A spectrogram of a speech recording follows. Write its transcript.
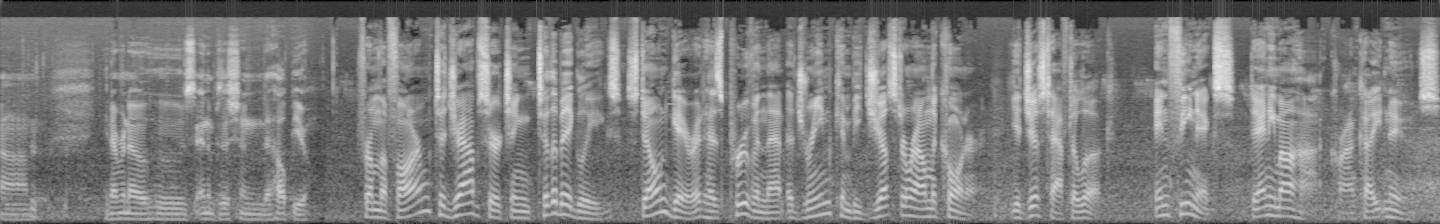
Um, you never know who's in a position to help you. From the farm to job searching to the big leagues, Stone Garrett has proven that a dream can be just around the corner. You just have to look. In Phoenix, Danny Machaj, Cronkite News.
